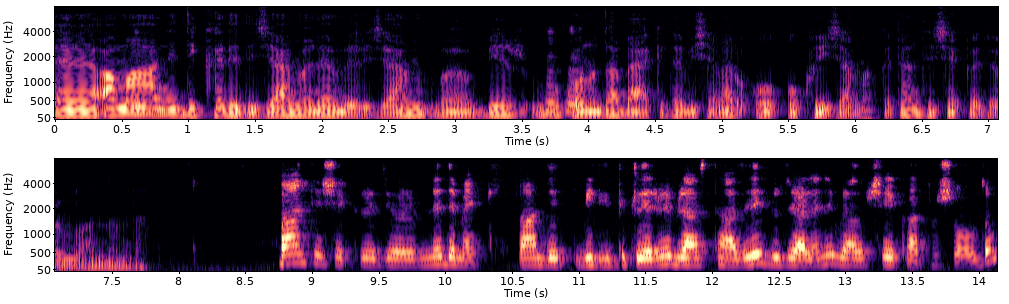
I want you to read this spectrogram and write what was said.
Ee, ama hani dikkat edeceğim, önem vereceğim. Bu- Bir bu konuda belki de bir şeyler o- okuyacağım hakikaten. Teşekkür ediyorum bu anlamda. Ben teşekkür ediyorum. Ne demek? Ben de bildiklerimi biraz tazeleyip üzerlerine biraz bir şey katmış oldum.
